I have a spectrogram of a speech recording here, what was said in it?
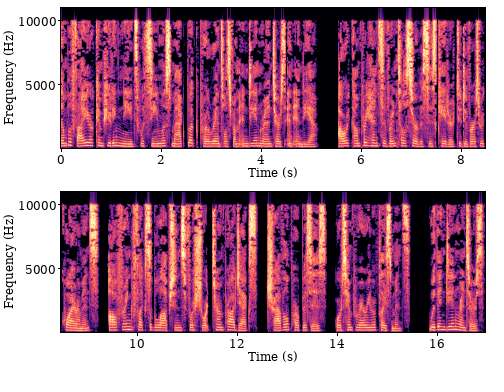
Simplify your computing needs with seamless MacBook Pro rentals from Indian renters in India. Our comprehensive rental services cater to diverse requirements, offering flexible options for short term projects, travel purposes, or temporary replacements. With Indian renters,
